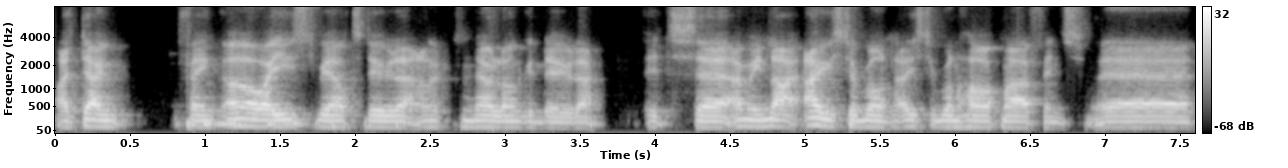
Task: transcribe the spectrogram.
I don't think, oh, I used to be able to do that and I can no longer do that. It's, uh, I mean, like I used to run, I used to run half marathons, uh,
